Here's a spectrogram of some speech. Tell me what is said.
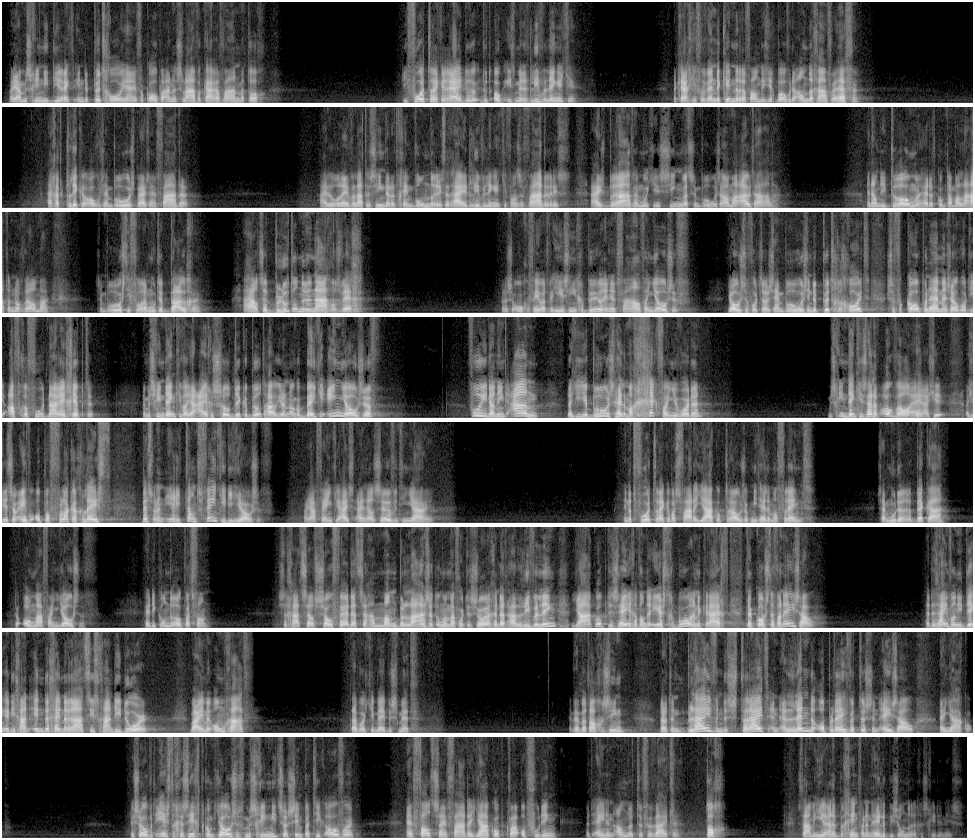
Nou ja, misschien niet direct in de put gooien en verkopen aan een slavenkaravaan, maar toch. Die voortrekkerij doet ook iets met het lievelingetje. Dan krijg je verwende kinderen van die zich boven de ander gaan verheffen. Hij gaat klikken over zijn broers bij zijn vader. Hij wil wel even laten zien dat het geen wonder is dat hij het lievelingetje van zijn vader is. Hij is braaf en moet je eens zien wat zijn broers allemaal uithalen. En dan die dromen, hè, dat komt allemaal later nog wel, maar zijn broers die voor hem moeten buigen. Hij haalt ze het bloed onder de nagels weg. Dat is ongeveer wat we hier zien gebeuren in het verhaal van Jozef. Jozef wordt door zijn broers in de put gegooid, ze verkopen hem en zo wordt hij afgevoerd naar Egypte. En misschien denk je wel, je eigen schuld, dikke bult, hou je dan ook een beetje in, Jozef? Voel je dan niet aan dat je je broers helemaal gek van je worden? Misschien denk je zelf ook wel, als je, als je dit zo even oppervlakkig leest, best wel een irritant ventje die Jozef. Maar ja, ventje, hij is, hij is al 17 jaar. En dat voortrekken was vader Jacob trouwens ook niet helemaal vreemd. Zijn moeder Rebecca, de oma van Jozef, die kon er ook wat van. Ze gaat zelfs zo ver dat ze haar man belazert om er maar voor te zorgen dat haar lieveling, Jacob, de zegen van de eerstgeborene krijgt ten koste van Esau. Er zijn van die dingen die gaan in de generaties gaan die door. Waar je mee omgaat, daar word je mee besmet. we hebben het al gezien, dat het een blijvende strijd en ellende oplevert tussen Esau en Jacob. Dus op het eerste gezicht komt Jozef misschien niet zo sympathiek over en valt zijn vader Jacob qua opvoeding het een en ander te verwijten. Toch staan we hier aan het begin van een hele bijzondere geschiedenis.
